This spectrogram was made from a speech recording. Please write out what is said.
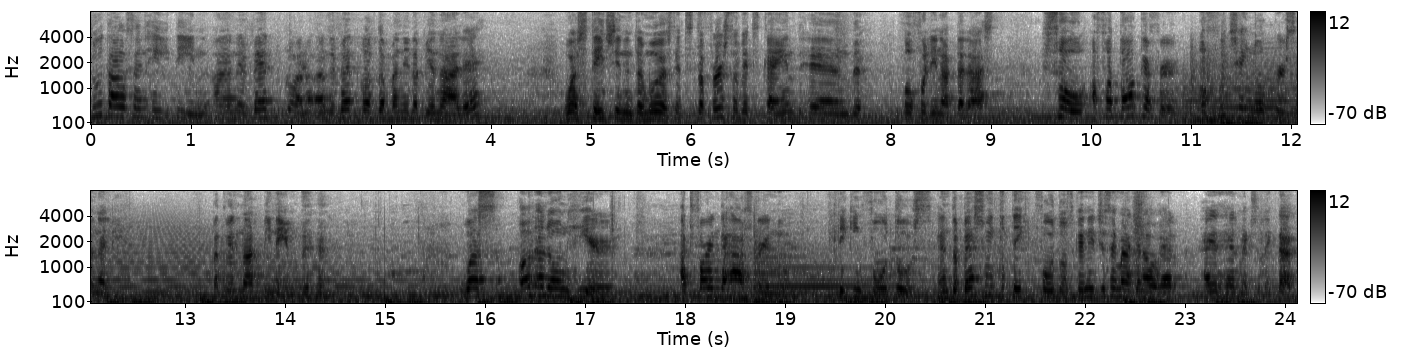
2018, an event, an event called the Manila Biennale was staged in Intramuros. It's the first of its kind and hopefully not the last. So, a photographer, of which I know personally, but will not be named, was all alone here at 4 in the afternoon taking photos. And the best way to take photos, can you just imagine how hel high helmets like that?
